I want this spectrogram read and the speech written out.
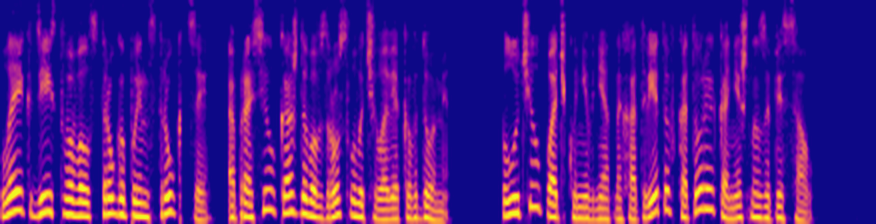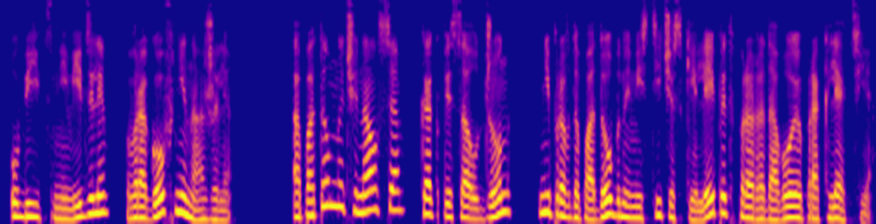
Лейк действовал строго по инструкции, опросил каждого взрослого человека в доме. Получил пачку невнятных ответов, которые, конечно, записал. Убийц не видели, врагов не нажили. А потом начинался, как писал Джон, неправдоподобный мистический лепет про родовое проклятие.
